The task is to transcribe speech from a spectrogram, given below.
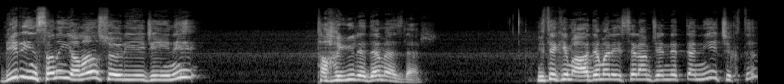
Bir insanın yalan söyleyeceğini tahayyül edemezler. Nitekim Adem Aleyhisselam cennetten niye çıktı?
